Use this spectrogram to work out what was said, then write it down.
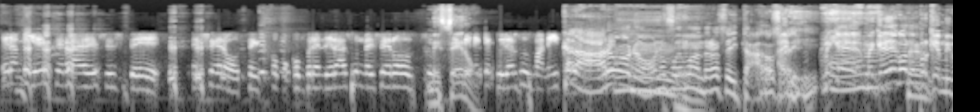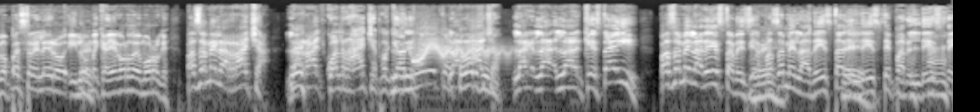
era mi ex, era es este mesero, te- como comprenderás, un mesero su- Mesero. tiene que cuidar sus manitas. Claro, no, no podemos andar aceitados ahí. Me, ca- me caía gordo porque mi papá es trailero y luego me caía gordo de morro. Que, Pásame la racha. La racha. ¿Cuál racha? ¿Para qué La se- 914. racha. La, la, la que está ahí. Pásame la de esta. Me decía, pásame la de esta, del de este para el de este.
